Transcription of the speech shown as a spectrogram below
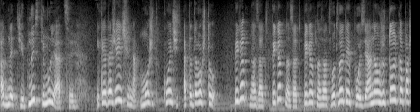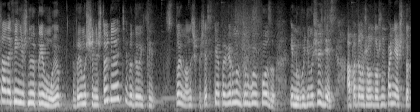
однотипной стимуляции. И когда женщина может кончить от того, что Вперед-назад, вперед-назад, вперед-назад. Вот в этой позе. Она уже только пошла на финишную прямую. Вы, мужчины, что делаете? Вы говорите, стой, малышка, сейчас я тебя поверну в другую позу. И мы будем еще здесь. А потом же он должен понять, что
